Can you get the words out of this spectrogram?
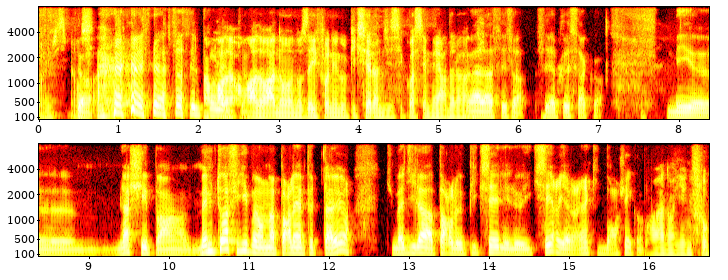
Oui, j'espère ça, c'est le problème. On, aura nos, iPhones et nos Pixels, on dit c'est quoi ces merdes là? Voilà, c'est ça. C'est un peu ça, quoi. Mais euh, là, je sais pas. Hein. Même toi, Philippe, on en a parlé un peu tout à l'heure. Tu m'as dit là, à part le Pixel et le XR, il n'y avait rien qui te branchait. Quoi. Ouais, non, il y a une, faux,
